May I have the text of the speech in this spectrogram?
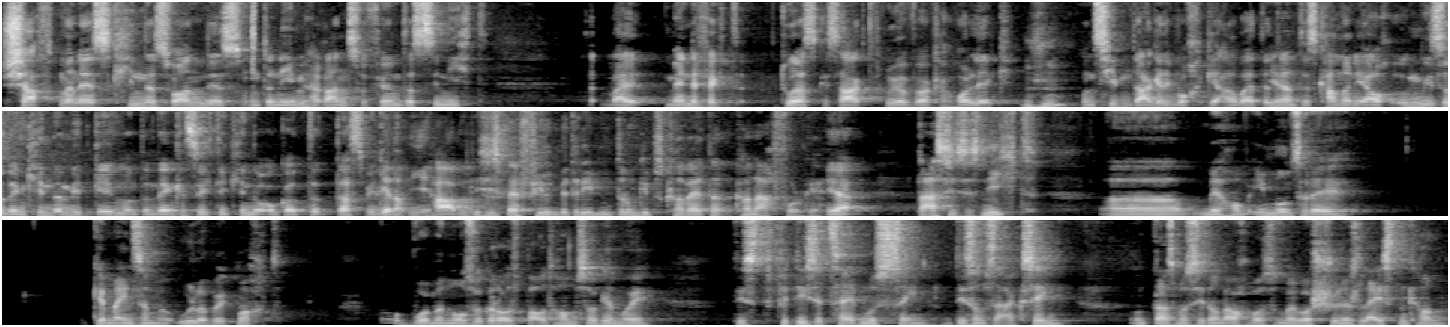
schafft man es, Kinder so an das Unternehmen heranzuführen, dass sie nicht, weil im Endeffekt, du hast gesagt, früher Workaholic und sieben Tage die Woche gearbeitet Mhm. Ja. und das kann man ja auch irgendwie so den Kindern mitgeben und dann denken sich die Kinder, oh Gott, das will Genau. ich nie haben. Das ist bei vielen Betrieben, darum gibt es keine, keine Nachfolge. Ja, Das ist es nicht. Äh, Wir haben immer unsere gemeinsamen Urlaube gemacht, obwohl wir noch so groß gebaut haben, sage ich mal. Das, für diese Zeit muss sein. Und das haben sie auch gesehen. Und dass man sich dann auch was, mal was Schönes leisten kann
